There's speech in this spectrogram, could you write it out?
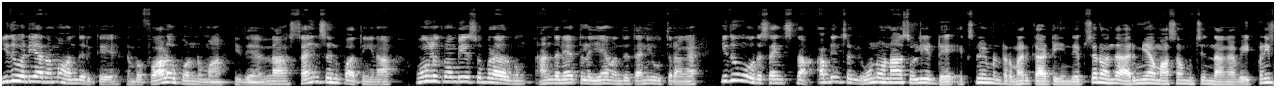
இது வழியாக தான் வந்திருக்கு. நம்ம ஃபாலோ பண்ணுமா? இது எல்லாம் சயின்ஸ்னு பார்த்தீங்கன்னா உங்களுக்கு ரொம்பவே சூப்பராக இருக்கும். அந்த நேரத்தில் ஏன் வந்து தண்ணி ஊற்றுறாங்க இதுவும் ஒரு சயின்ஸ் தான் அப்படின்னு சொல்லி ஒன்று ஒன்றா சொல்லிட்டு எக்ஸ்பிளைன் பண்ணுற மாதிரி காட்டி இந்த எபிசோட வந்து அருமையாக மாதம் முடிச்சிருந்தாங்க. வெயிட் பண்ணி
